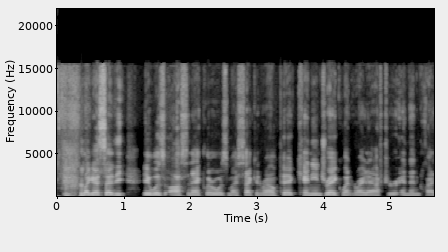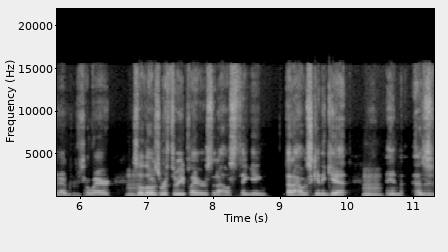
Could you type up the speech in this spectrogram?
like I said, it was Austin Ekeler was my second round pick. Kenyon Drake went right after, and then Clyde Edwards Helaire. So Mhm. those were three players that I was thinking that I was going to get. Mhm. And as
